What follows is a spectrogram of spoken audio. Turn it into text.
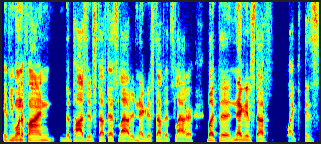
If you want to find the positive stuff that's louder, negative stuff that's louder, but the negative stuff like is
